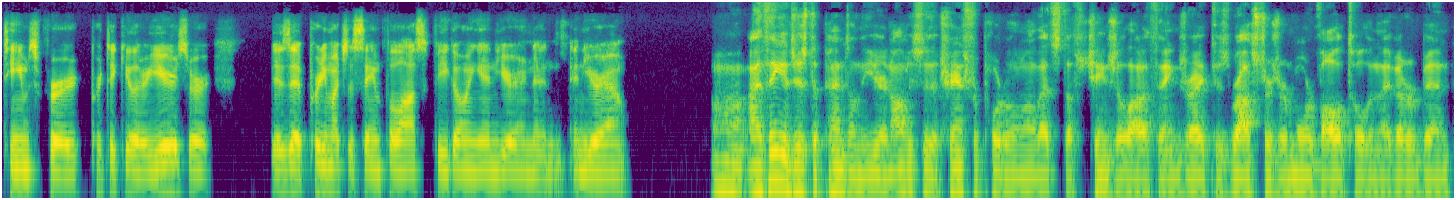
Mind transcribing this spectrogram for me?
teams for particular years, or is it pretty much the same philosophy going in year in and, and year out? Uh, I think it just depends on the year, and obviously the transfer portal and all that stuff's changed a lot of things, right? Because rosters are more volatile than they've ever been.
